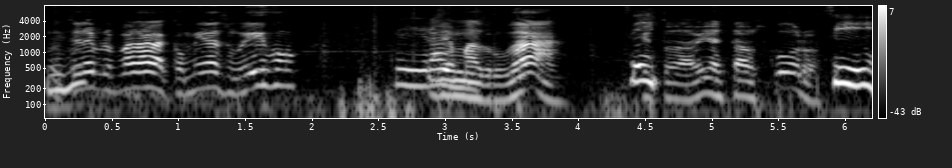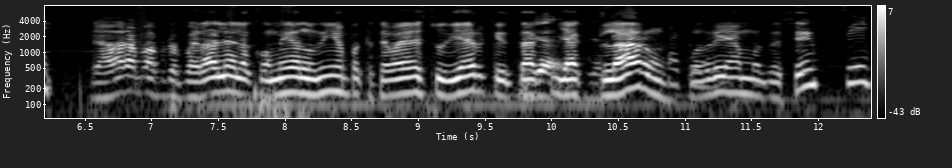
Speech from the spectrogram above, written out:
usted le prepara la comida a su hijo de madrugada, que Sí, todavía está oscuro. sí, Y ahora para prepararle la comida a los niños para que se vaya a estudiar, que está Ya, ya, ya. claro, podríamos decir. sí.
